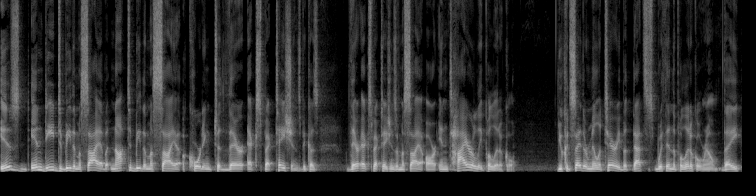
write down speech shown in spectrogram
is indeed to be the Messiah, but not to be the Messiah according to their expectations, because their expectations of Messiah are entirely political. You could say they're military, but that's within the political realm. They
